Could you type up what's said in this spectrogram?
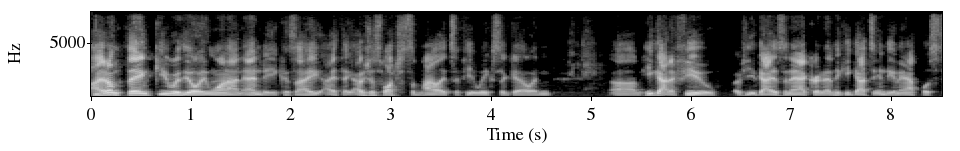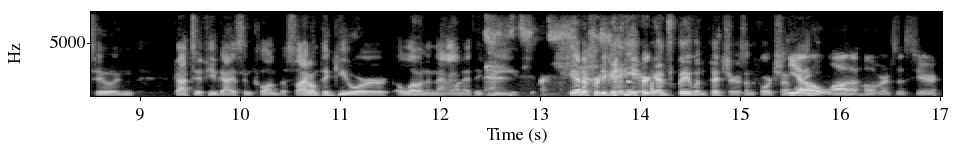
I don't think you were the only one on Endy because I, I think I was just watching some highlights a few weeks ago and um, he got a few a few guys in Akron. I think he got to Indianapolis too and got to a few guys in Columbus. So I don't think you were alone in that one. I think he he had a pretty good year against Cleveland pitchers. Unfortunately, he had a lot of homers this year.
